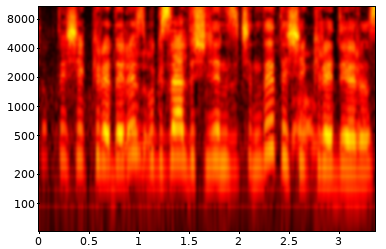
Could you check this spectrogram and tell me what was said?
Çok teşekkür ederiz. Bu güzel düşünceniz için de teşekkür ediyoruz.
